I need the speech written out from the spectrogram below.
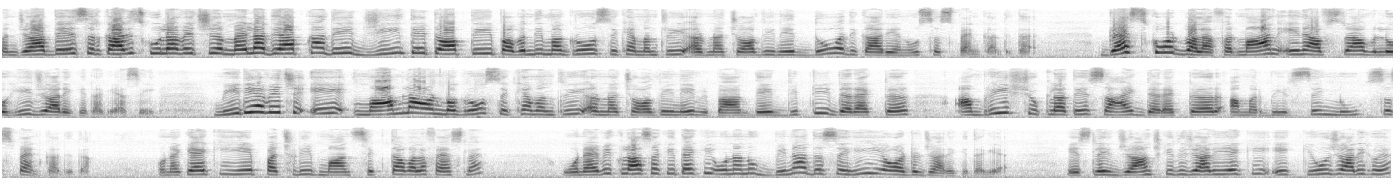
ਪੰਜਾਬ ਦੇ ਸਰਕਾਰੀ ਸਕੂਲਾਂ ਵਿੱਚ ਮਹਿਲਾ ਅਧਿਆਪਕਾਂ ਦੇ ਜੀਨ ਤੇ ਟੌਪ ਦੀ ਪਾਬੰਦੀ ਮਗਰੋਂ ਸਿੱਖਿਆ ਮੰਤਰੀ ਅਰੁਣਾ ਚੌਧਰੀ ਨੇ ਦੋ ਅਧਿਕਾਰੀਆਂ ਨੂੰ ਸਸਪੈਂਡ ਕਰ ਦਿੱਤਾ ਹੈ। ਡਰੈਸ ਕੋਡ ਵਾਲਾ ਫਰਮਾਨ ਇਹਨਾਂ ਅਫਸਰਾਂ ਵੱਲੋਂ ਹੀ ਜਾਰੀ ਕੀਤਾ ਗਿਆ ਸੀ। ਮੀਡੀਆ ਵਿੱਚ ਇਹ ਮਾਮਲਾ ਆਉਣ ਮਗਰੋਂ ਸਿੱਖਿਆ ਮੰਤਰੀ ਅਰੁਣਾ ਚੌਧਰੀ ਨੇ ਵਿਭਾਗ ਦੇ ਡਿਪਟੀ ਡਾਇਰੈਕਟਰ ਅੰਬਰੀਸ਼ ਸ਼ੁਕਲਾ ਤੇ ਸਹਾਇਕ ਡਾਇਰੈਕਟਰ ਅਮਰਬੀਰ ਸਿੰਘ ਨੂੰ ਸਸਪੈਂਡ ਕਰ ਦਿੱਤਾ। ਉਹਨਾਂ ਕਿਹਾ ਕਿ ਇਹ ਪਛੜੀ ਮਾਨਸਿਕਤਾ ਵਾਲਾ ਫੈਸਲਾ ਹੈ। ਉਹਨਾਂ ਇਹ ਵੀ ਖੁਲਾਸਾ ਕੀਤਾ ਕਿ ਉਹਨਾਂ ਨੂੰ ਬਿਨਾਂ ਦੱਸੇ ਹੀ ਇਹ ਆਰਡਰ ਜਾਰੀ ਕੀਤਾ ਗਿਆ ਇਸ ਲਈ ਜਾਂਚ ਕੀਤੀ ਜਾ ਰਹੀ ਹੈ ਕਿ ਇਹ ਕਿਉਂ ਜਾਰੀ ਹੋਇਆ।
